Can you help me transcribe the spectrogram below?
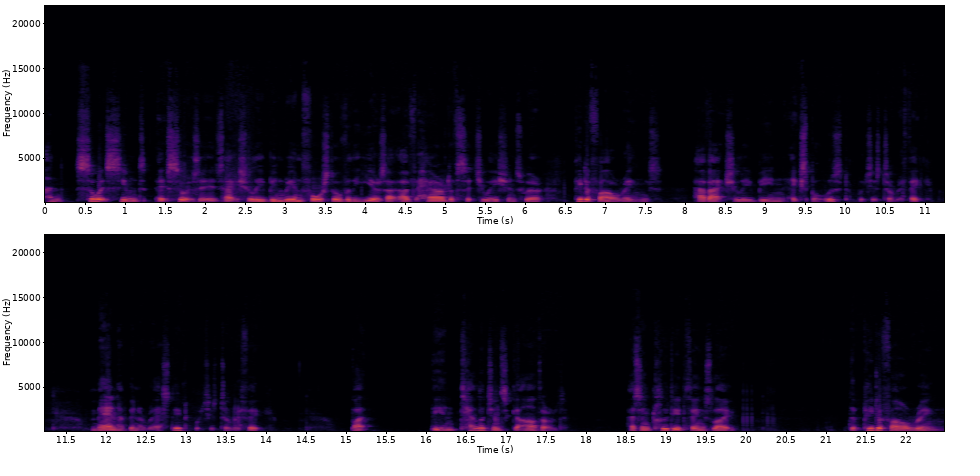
And so it seemed, it's, so it's, it's actually been reinforced over the years. I, I've heard of situations where paedophile rings have actually been exposed, which is terrific. Men have been arrested, which is terrific. But the intelligence gathered has included things like the paedophile ring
